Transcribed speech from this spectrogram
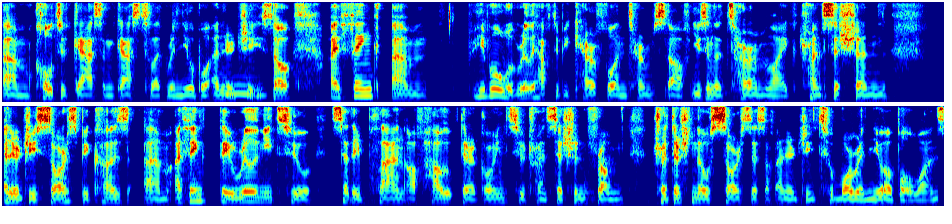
um coal to gas and gas to like renewable energy. Mm. So I think um people would really have to be careful in terms of using the term like transition energy source because um, I think they really need to set a plan of how they're going to transition from traditional sources of energy to more renewable ones,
